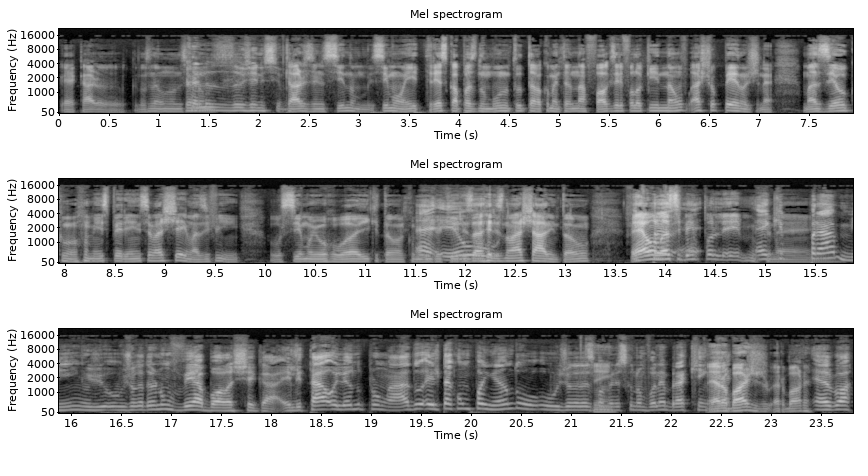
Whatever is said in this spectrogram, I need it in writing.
é, Carlos. Não, não. Carlos Eugênio Silva. Carlos Simon, Simon aí, três Copas do Mundo, tudo tava comentando na Fox, ele falou que não achou pênalti, né? Mas eu, com minha experiência, eu achei. Mas enfim, o Simon e o Juan aí que estão comigo É, aqui, eu- eles, eles não acharam. Então, É é, um lance bem é- polêmico, É que né? pra mim, o, o jogador não vê a bola chegar. Ele tá olhando pra um lado, ele tá acompanhando o jogador do Sim. Palmeiras, que eu não vou lembrar quem Era é. o Borges? Era o Bora? É, a bola-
